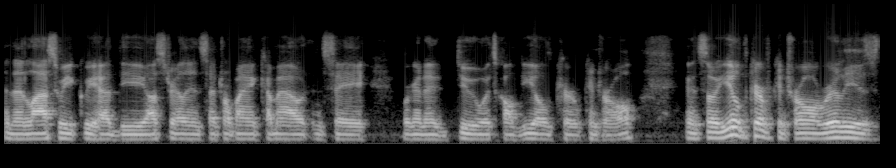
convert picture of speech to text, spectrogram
and then last week we had the Australian central bank come out and say we're going to do what's called yield curve control. And so yield curve control really is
